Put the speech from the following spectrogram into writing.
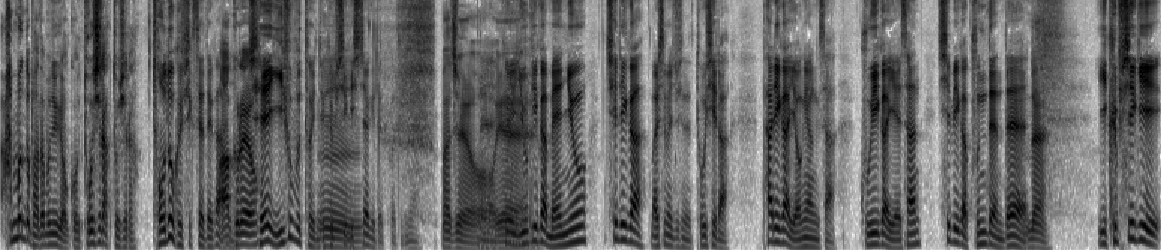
한 번도 받아본 적이 없고 도시락 도시락 저도 급식 세대가 아, 아니에요. 그래요? 제 이후부터 이제 음. 급식이 시작이 됐거든요. 맞아요. 네, 예. 그 6위가 메뉴, 7위가 말씀해 주신 도시락, 8위가 영양사, 9위가 예산, 10위가 군대인데 네. 이 급식이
